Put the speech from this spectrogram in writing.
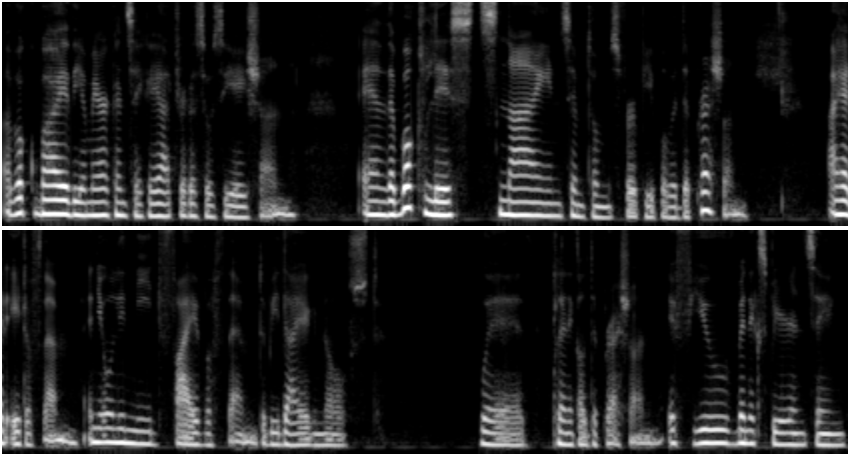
a book by the American Psychiatric Association. And the book lists nine symptoms for people with depression. I had eight of them, and you only need five of them to be diagnosed with clinical depression. If you've been experiencing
